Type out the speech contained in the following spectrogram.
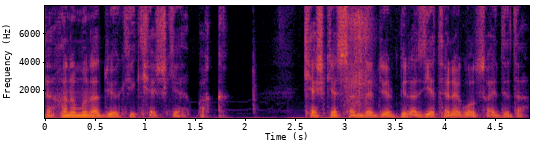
e, hanımına diyor ki keşke bak keşke sende diyor biraz yetenek olsaydı da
